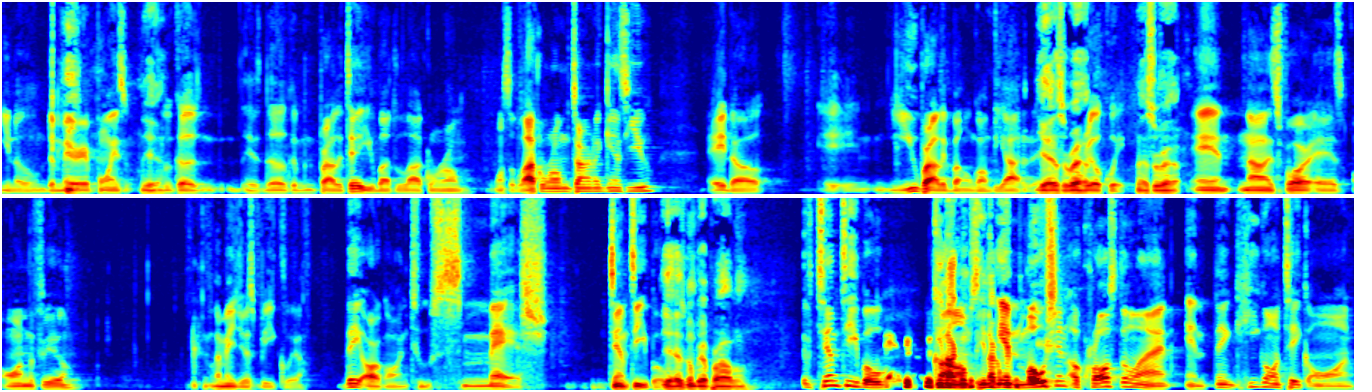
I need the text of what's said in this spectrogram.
you know, demerit points Yeah. because as Doug can probably tell you about the locker room. Once the locker room turn against you, hey dog, eh, you probably bone gonna be out of there. yeah, that's a wrap. real quick. That's a wrap. And now, as far as on the field, let me just be clear: they are going to smash Tim Tebow. Yeah, it's gonna be a problem. If Tim Tebow not gonna- comes he not gonna in be- motion across the line and think he gonna take on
